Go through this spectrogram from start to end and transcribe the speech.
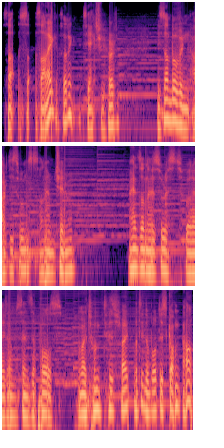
So, so, Sonic? Sonic? Is he actually hurt? He's not moving. Are these wounds on him genuine? My hand's on his wrist, but I don't sense a pulse. Am I doing this right? What in the world is going on?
